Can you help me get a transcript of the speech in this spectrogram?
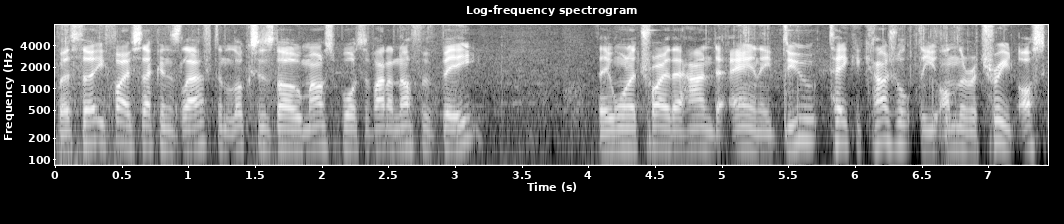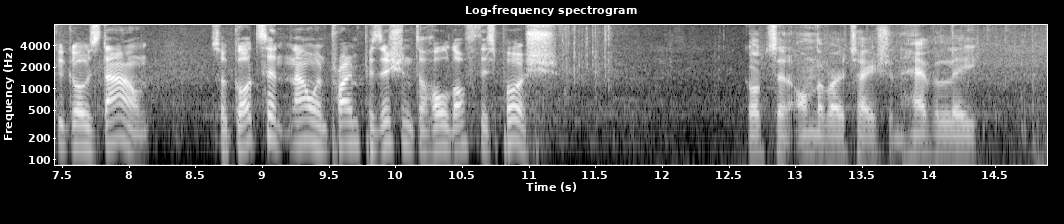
But 35 seconds left, and it looks as though Mousesports have had enough of B. They want to try their hand at A, and they do take a casualty on the retreat. Oscar goes down. So Godsent now in prime position to hold off this push. Godsent on the rotation heavily.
